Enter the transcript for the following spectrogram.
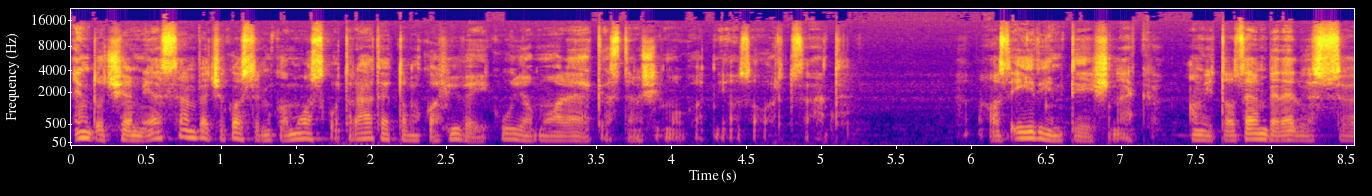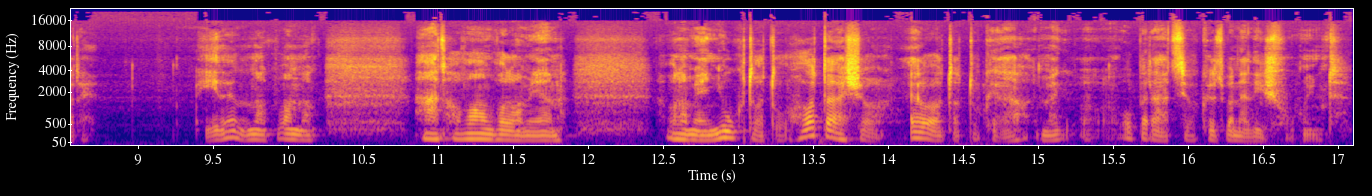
nem tudott semmi eszembe, csak azt, amikor a maszkot rátettem, akkor a hüveik ujjammal elkezdtem simogatni az arcát. Az érintésnek, amit az ember először érennek vannak, hát ha van valamilyen, valamilyen nyugtató hatása, elaltattuk el, meg operáció közben el is húnyt.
